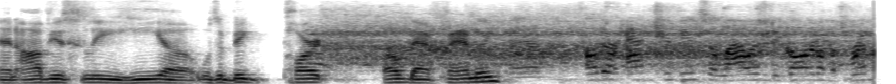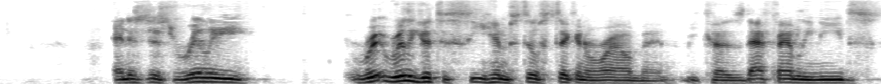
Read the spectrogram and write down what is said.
And obviously, he uh, was a big part of that family. Other attributes allow him to guard on the perimeter. And it's just really, re- really good to see him still sticking around, man, because that family needs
